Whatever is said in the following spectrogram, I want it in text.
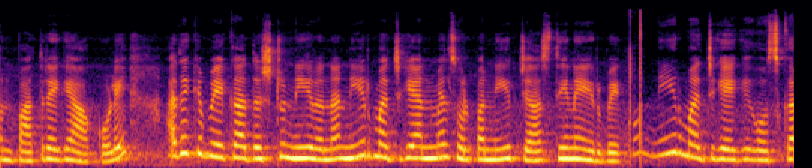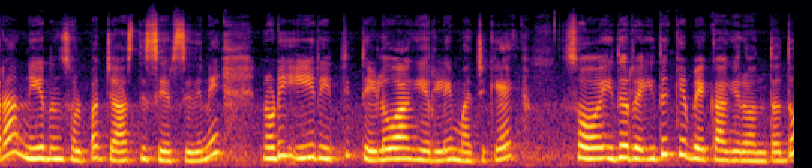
ಒಂದು ಪಾತ್ರೆಗೆ ಹಾಕ್ಕೊಳ್ಳಿ ಅದಕ್ಕೆ ಬೇಕಾದಷ್ಟು ನೀರನ್ನು ನೀರು ಮಜ್ಜಿಗೆ ಅಂದಮೇಲೆ ಸ್ವಲ್ಪ ನೀರು ಜಾಸ್ತಿನೇ ಇರಬೇಕು. ನೀರು ಮಜ್ಜಿಗೆಗೋಸ್ಕರ ನೀರನ್ನು ಸ್ವಲ್ಪ ಜಾಸ್ತಿ ಸೇರಿಸಿದ್ದೀನಿ ನೋಡಿ ಈ ರೀತಿ ತೆಳುವಾಗಿರಲಿ ಮಜ್ಜಿಗೆ. ಸೊ ಇದರ ಇದಕ್ಕೆ ಬೇಕಾಗಿರುವಂಥದ್ದು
